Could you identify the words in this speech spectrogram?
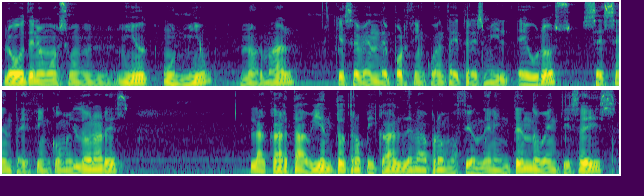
Luego tenemos un Mew, un Mew normal que se vende por 53.000 euros, 65.000 dólares. La carta Viento Tropical de la promoción de Nintendo 26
